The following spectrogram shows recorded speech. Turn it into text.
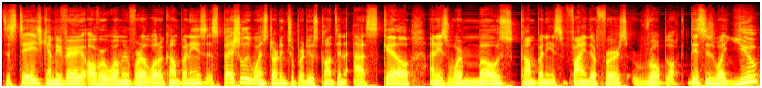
The stage can be very overwhelming for a lot of companies, especially when starting to produce content at scale, and is where most companies find their first roadblock. This is why you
